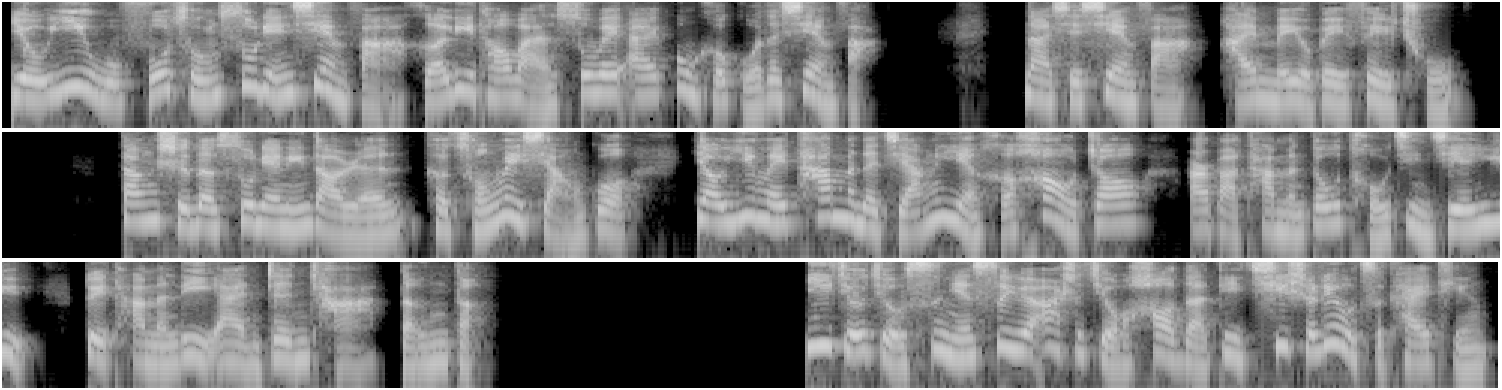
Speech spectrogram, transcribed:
有义务服从苏联宪法和立陶宛苏维埃共和国的宪法。那些宪法还没有被废除。当时的苏联领导人可从未想过。要因为他们的讲演和号召而把他们都投进监狱，对他们立案侦查等等。一九九四年四月二十九号的第七十六次开庭，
